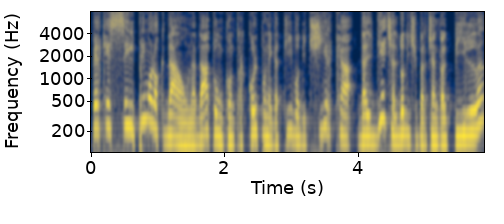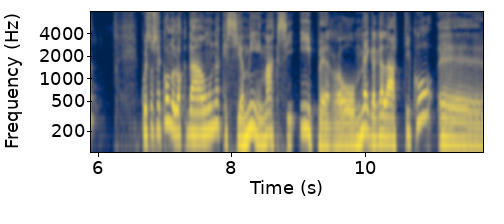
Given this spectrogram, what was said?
Perché se il primo lockdown ha dato un contraccolpo negativo di circa dal 10 al 12% al PIL, questo secondo lockdown, che sia mini, maxi, iper o mega galattico, eh,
